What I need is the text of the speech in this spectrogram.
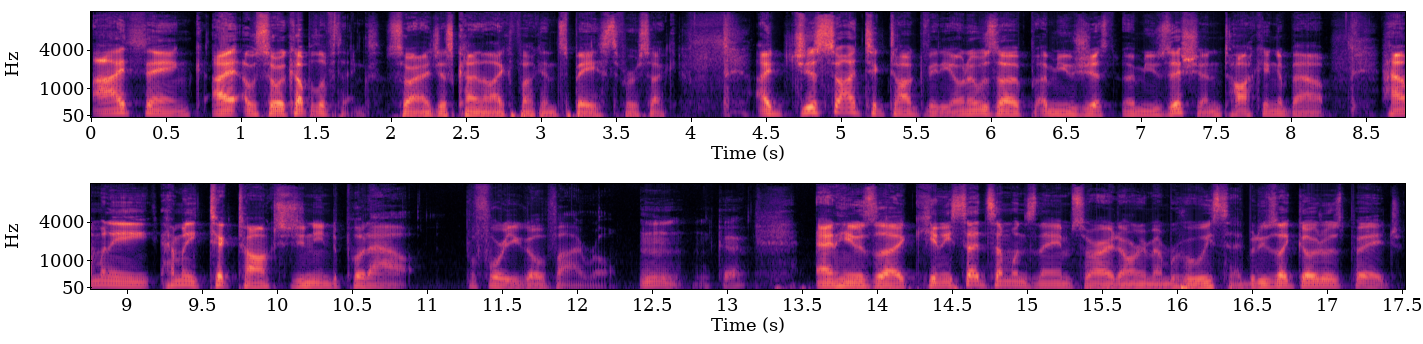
I think I so a couple of things. Sorry, I just kind of like fucking spaced for a sec. I just saw a TikTok video, and it was a a, music, a musician talking about how many how many TikToks you need to put out before you go viral. Mm, okay. And he was like, and he said someone's name. Sorry, I don't remember who he said, but he was like, go to his page.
